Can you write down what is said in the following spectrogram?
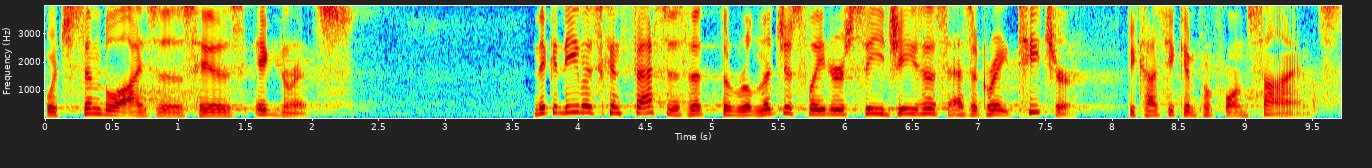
which symbolizes his ignorance. Nicodemus confesses that the religious leaders see Jesus as a great teacher because he can perform signs.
